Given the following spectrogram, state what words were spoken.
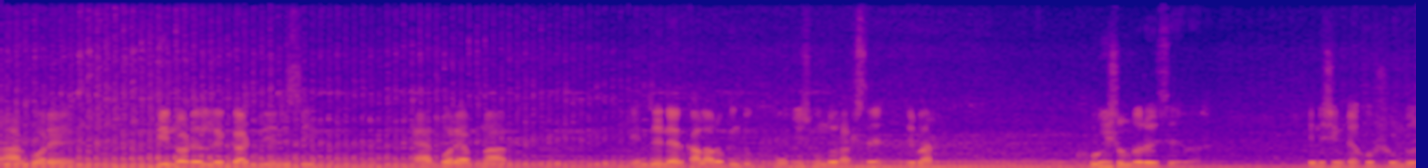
তারপরে তিন রডের লেগ গার্ড দিয়ে দিছি। এরপরে আপনার ইঞ্জিনের কালারও কিন্তু খুবই সুন্দর আসছে এবার। খুবই সুন্দর হয়েছে এবার। ফিনিশিংটা খুব সুন্দর।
